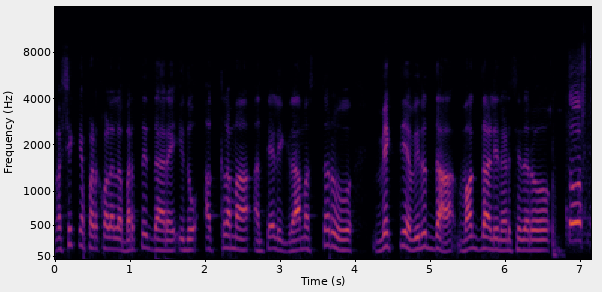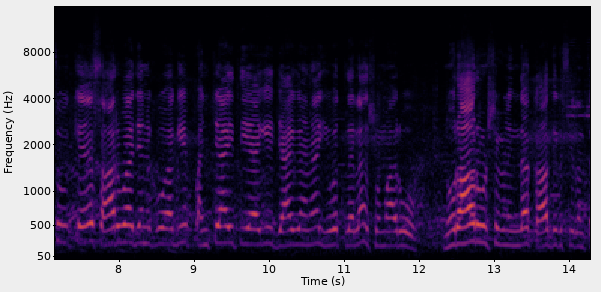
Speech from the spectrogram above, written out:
ವಶಕ್ಕೆ ಪಡ್ಕೊಳ್ಳಲು ಬರ್ತಿದ್ದಾರೆ. ಇದು ಅಕ್ರಮ ಅಂತೇಳಿ ಗ್ರಾಮಸ್ಥರು ವ್ಯಕ್ತಿಯ ವಿರುದ್ಧ ವಾಗ್ದಾಳಿ ನಡೆಸಿದರು. ರಥೋತ್ಸವಕ್ಕೆ ಸಾರ್ವಜನಿಕವಾಗಿ ಪಂಚಾಯಿತಿಯಾಗಿ ಜಾಗನ ಇವತ್ತಲೆಲ್ಲ ಸುಮಾರು ನೂರಾರು ವರ್ಷಗಳಿಂದ ಕಾದಿರಿಸಿರುವಂತ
